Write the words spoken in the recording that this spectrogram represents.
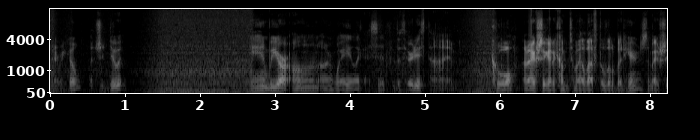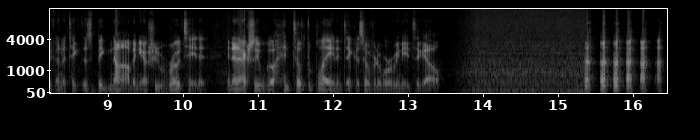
There we go. That should do it. And we are on our way, like I said, for the 30th time. Cool. I'm actually going to come to my left a little bit here. So I'm actually going to take this big knob and you actually rotate it. And it actually will go ahead and tilt the plane and take us over to where we need to go.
